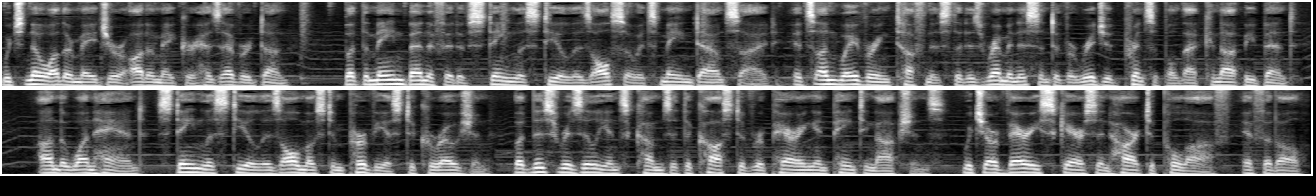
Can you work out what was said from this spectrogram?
which no other major automaker has ever done. But the main benefit of stainless steel is also its main downside, its unwavering toughness that is reminiscent of a rigid principle that cannot be bent. On the one hand, stainless steel is almost impervious to corrosion, but this resilience comes at the cost of repairing and painting options, which are very scarce and hard to pull off, if at all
